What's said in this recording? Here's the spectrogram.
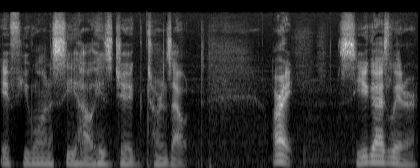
if you want to see how his jig turns out. All right, see you guys later.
